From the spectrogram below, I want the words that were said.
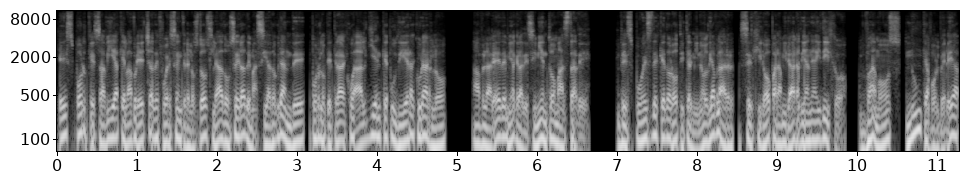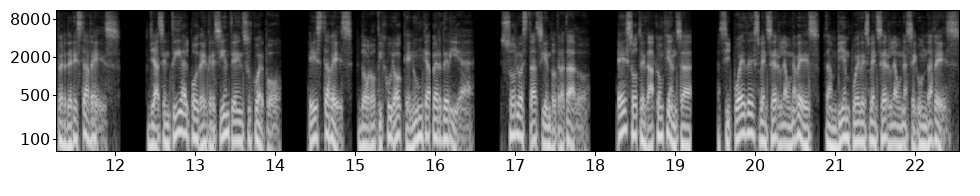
Es porque sabía que la brecha de fuerza entre los dos lados era demasiado grande, por lo que trajo a alguien que pudiera curarlo. Hablaré de mi agradecimiento más tarde. Después de que Dorothy terminó de hablar, se giró para mirar a Diana y dijo, Vamos, nunca volveré a perder esta vez. Ya sentía el poder creciente en su cuerpo. Esta vez, Dorothy juró que nunca perdería. Solo está siendo tratado. Eso te da confianza, si puedes vencerla una vez, también puedes vencerla una segunda vez.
